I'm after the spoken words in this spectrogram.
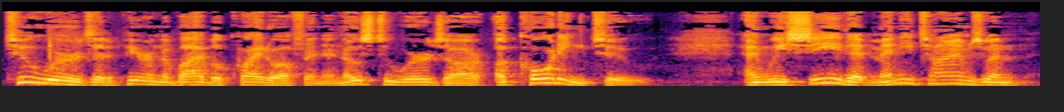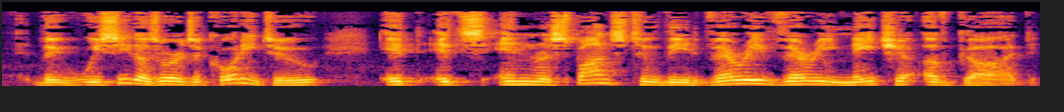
two words that appear in the Bible quite often, and those two words are according to. And we see that many times when the, we see those words according to, it, it's in response to the very, very nature of God.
